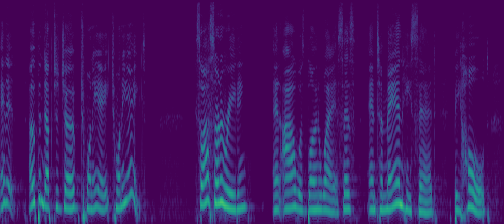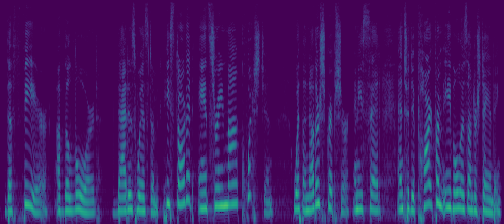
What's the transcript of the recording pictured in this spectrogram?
and it opened up to Job 28, 28. So I started reading, and I was blown away. It says, "And to man he said, Behold, the fear of the Lord, that is wisdom." He started answering my question with another scripture, and he said, And to depart from evil is understanding.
